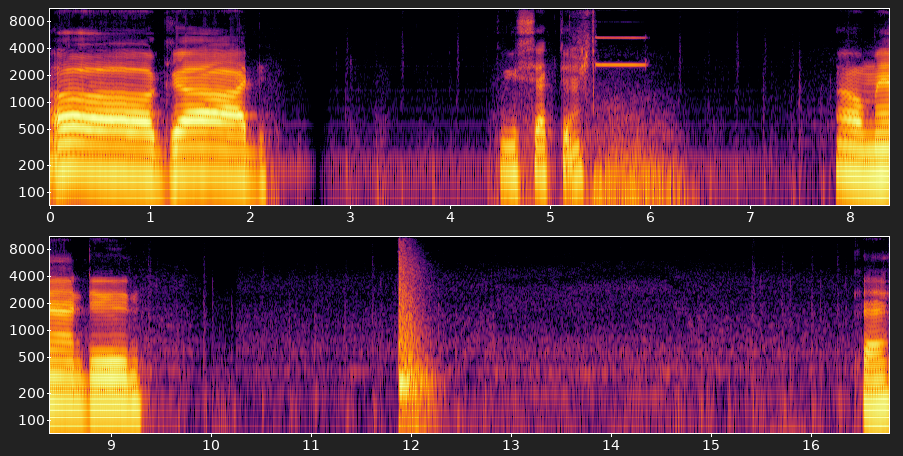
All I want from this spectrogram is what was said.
Oh God. Blue sector. Oh man, dude. Okay.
